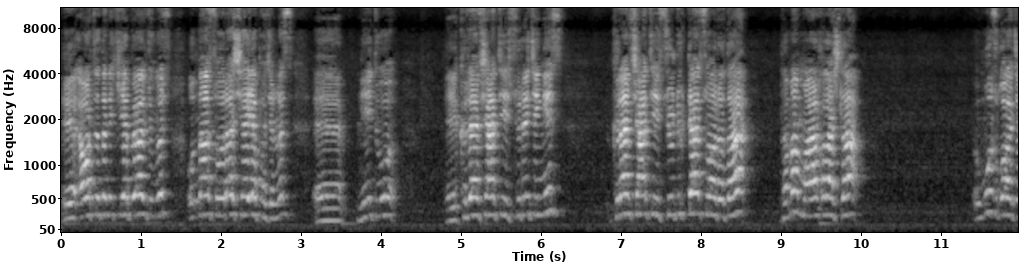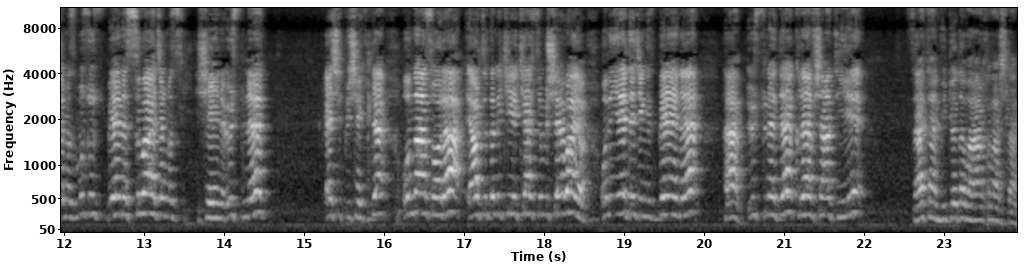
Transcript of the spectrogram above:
e, ortadan ikiye böldünüz. Ondan sonra şey yapacaksınız. E, neydi o? E, krem şantiyi süreceğiniz. Krem şantiyi sürdükten sonra da tamam mı arkadaşlar? Muz koyacaksınız. Muzu böyle sıvayacaksınız şeyini üstüne eşit bir şekilde. Ondan sonra ortadan ikiye kestiğimiz şey var ya onu yedeceğiniz beğene. Ha, üstüne de krem şantiyi Zaten videoda var arkadaşlar.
